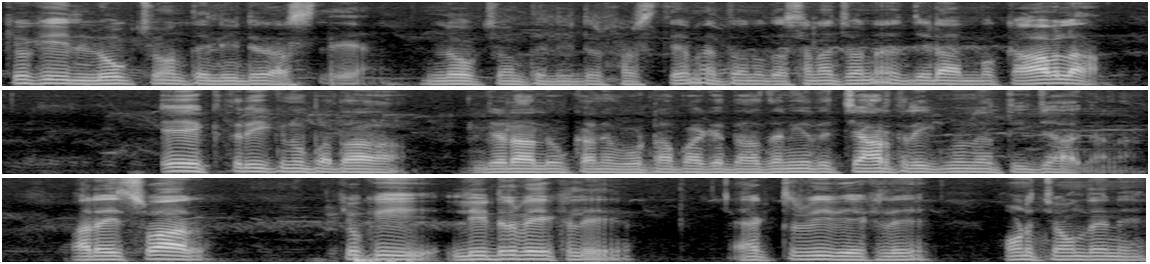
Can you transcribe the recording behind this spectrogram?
ਕਿਉਂਕਿ ਲੋਕ ਚੋਣ ਤੇ ਲੀਡਰ ਹੱਸਦੇ ਆ। ਲੋਕ ਚੋਣ ਤੇ ਲੀਡਰ ਫਸਦੇ ਆ ਮੈਂ ਤੁਹਾਨੂੰ ਦੱਸਣਾ ਚਾਹੁੰਦਾ ਜਿਹੜਾ ਮੁਕਾਬਲਾ ਇਹ ਇੱਕ ਤਰੀਕ ਨੂੰ ਪਤਾ ਜਿਹੜਾ ਲੋਕਾਂ ਨੇ ਵੋਟਾਂ ਪਾ ਕੇ ਦੱਸ ਦੇਣੀਆਂ ਤੇ 4 ਤਰੀਕ ਨੂੰ ਨਤੀਜਾ ਆ ਜਾਣਾ। ਪਰ ਇਸ ਵਾਰ ਕਿਉਂਕਿ ਲੀਡਰ ਵੇਖ ਲਏ ਐਕਟਰ ਵੀ ਵੇਖ ਲਏ ਹੁਣ ਚਾਹੁੰਦੇ ਨੇ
